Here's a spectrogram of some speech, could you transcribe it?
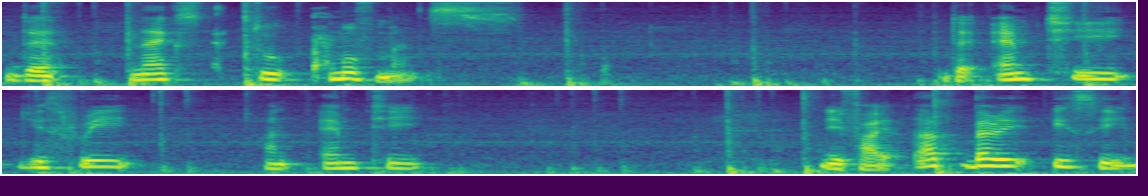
the next two movements. The empty G3 and empty G5 that's very easy.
